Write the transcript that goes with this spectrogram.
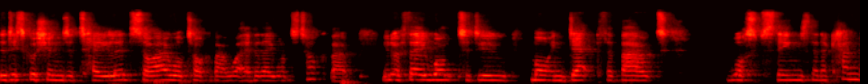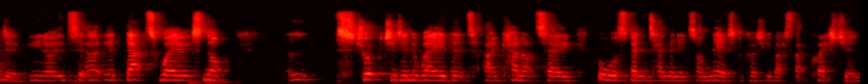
The discussions are tailored, so I will talk about whatever they want to talk about. You know, if they want to do more in depth about wasps things, then I can do. You know, it's uh, it, that's where it's not structured in a way that I cannot say, oh, we'll spend 10 minutes on this because you've asked that question.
